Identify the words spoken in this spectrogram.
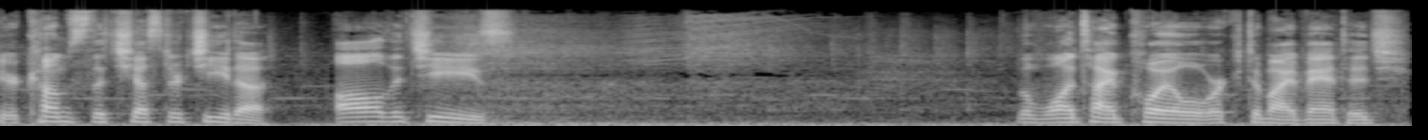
Here comes the Chester Cheetah. All the cheese. The one-time coil will work to my advantage.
